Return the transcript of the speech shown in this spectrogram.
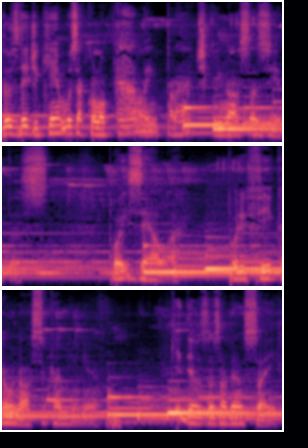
nos dediquemos a colocá-la em prática em nossas vidas, pois ela purifica o nosso caminho. Que Deus nos abençoe.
